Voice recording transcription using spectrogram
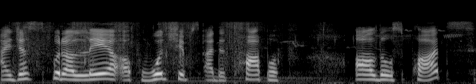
I just put a layer of wood chips at the top of all those pots.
